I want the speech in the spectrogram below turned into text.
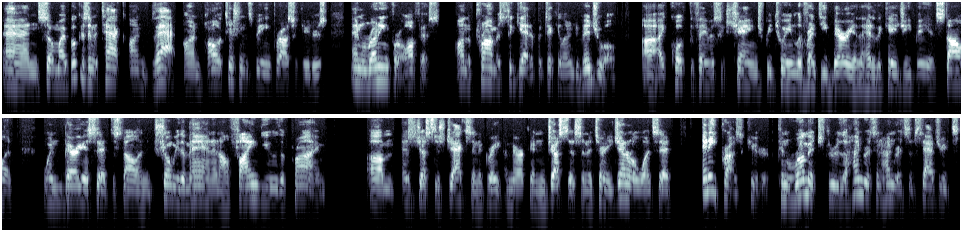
And so my book is an attack on that, on politicians being prosecutors and running for office on the promise to get a particular individual. Uh, I quote the famous exchange between Lavrenti Beria, the head of the KGB, and Stalin, when Beria said to Stalin, Show me the man and I'll find you the crime. Um, as Justice Jackson, a great American justice and attorney general, once said, any prosecutor can rummage through the hundreds and hundreds of statutes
